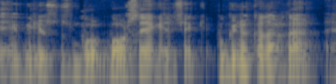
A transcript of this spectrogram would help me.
e, biliyorsunuz bu borsaya gelecek. Bugüne kadar da e,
